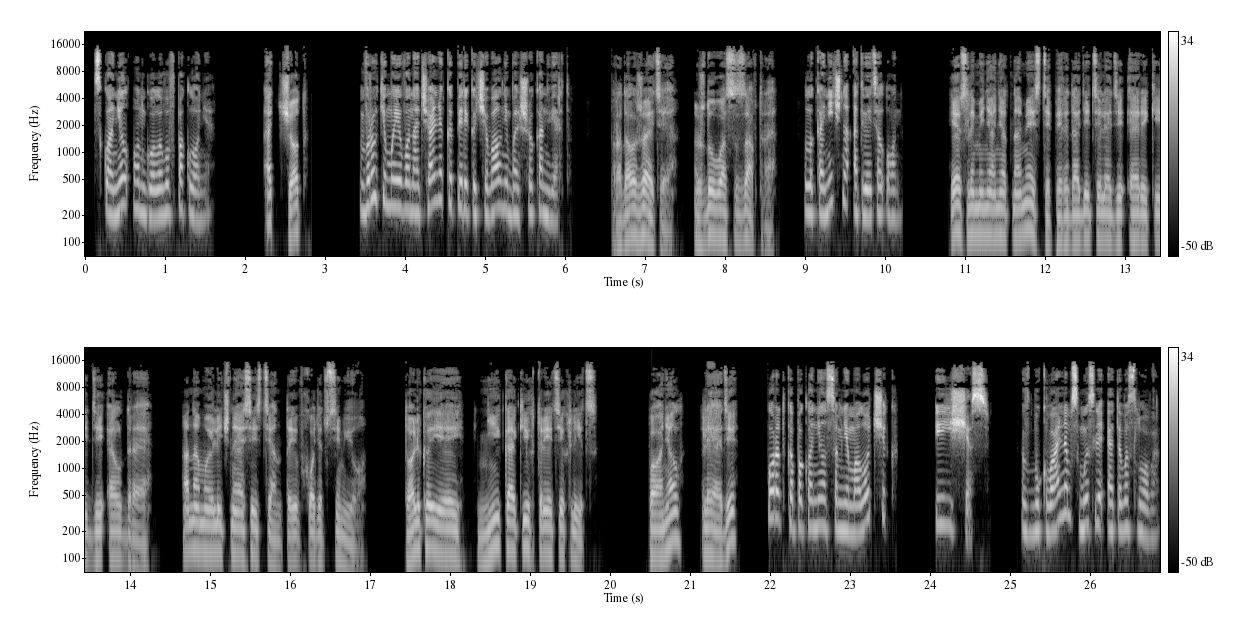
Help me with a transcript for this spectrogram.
— склонил он голову в поклоне. «Отчет». В руки моего начальника перекочевал небольшой конверт. «Продолжайте. Жду вас завтра», — лаконично ответил он. «Если меня нет на месте, передадите леди Эрике Ди Элдре. Она мой личный ассистент и входит в семью. Только ей, никаких третьих лиц. Понял, леди?» Коротко поклонился мне молодчик и исчез. В буквальном смысле этого слова.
